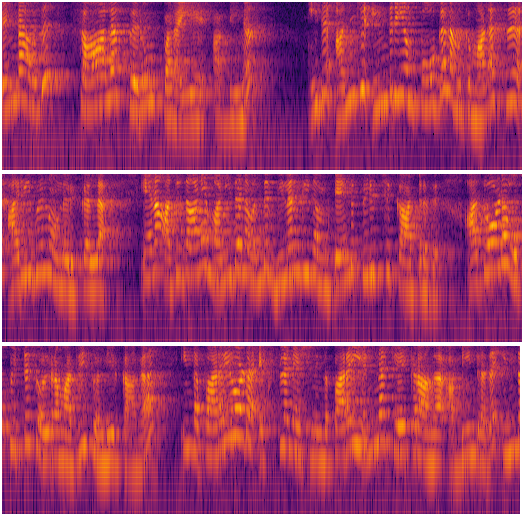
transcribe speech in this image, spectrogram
ரெண்டாவது சால பெரும் பறையே அப்படின்னு. இது அஞ்சு இந்திரியம் போக நமக்கு மனசு அறிவுன்னு ஒன்று இருக்குல்ல. ஏன்னா அதுதானே மனிதனை வந்து விலங்கினம்டேந்து பிரித்து காட்டுறது. அதோட ஒப்பிட்டு சொல்கிற மாதிரி சொல்லியிருக்காங்க. இந்த பறையோட எக்ஸ்பிளனேஷன் இந்த பறை என்ன கேட்குறாங்க அப்படின்றத இந்த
